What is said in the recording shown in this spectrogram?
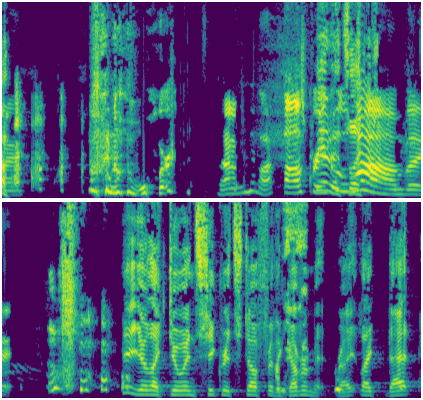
I win awards. I don't know. I thought I was pretty yeah, cool like, mom, but yeah, you're like doing secret stuff for the government, right? Like that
